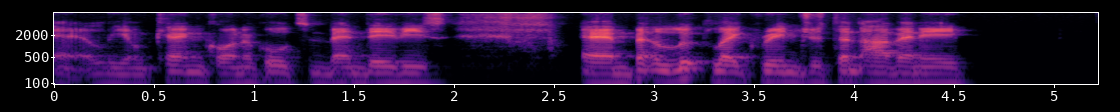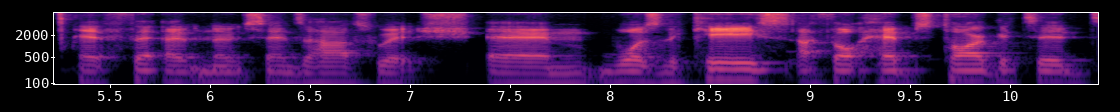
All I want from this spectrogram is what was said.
a Leon King, Connor Goldson, Ben Davies. Um, but it looked like Rangers didn't have any uh, fit out and out centre halves, which um, was the case. I thought Hibs targeted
